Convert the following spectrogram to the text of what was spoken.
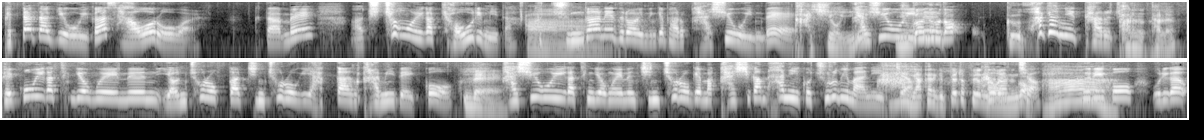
백다다기 오이가 4월, 5월. 그다음에 아, 취청오이가 겨울입니다. 아. 그 중간에 들어 있는 게 바로 가시오이인데 가시오이. 가시오이는 육안으로 다 그 확연히 다르죠. 다르, 달라요? 백오이 같은 경우에는 연초록과 진초록이 약간 가미돼 있고 네. 가시오이 같은 경우에는 진초록에 막 가시가 많이 있고 주름이 많이 있죠. 아, 약간 이렇게 뾰족뾰족 나와 있는 거. 그렇죠. 아. 그리고 우리가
